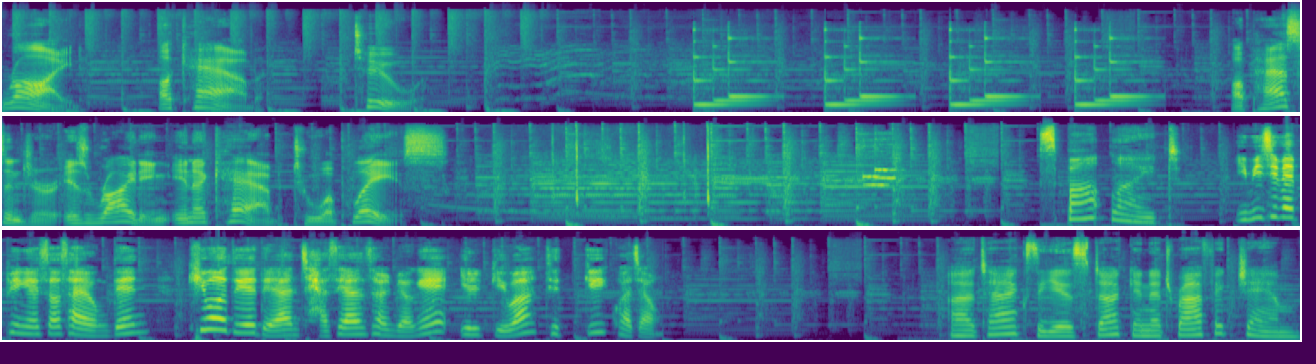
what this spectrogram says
Ride. A cab. Two. A passenger is riding in a cab to a place. Spotlight. 이미지 매핑에서 사용된 키워드에 대한 자세한 설명의 읽기와 듣기 과정. A taxi is stuck in a traffic jam.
